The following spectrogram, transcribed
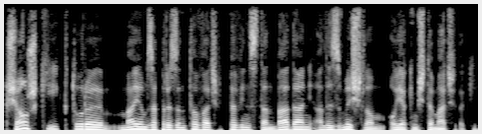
książki, które mają zaprezentować pewien stan badań, ale z myślą o jakimś temacie, taki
